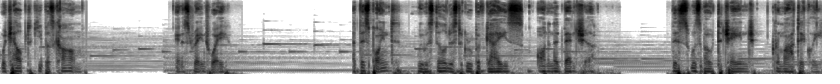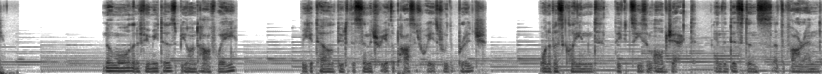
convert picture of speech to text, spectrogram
which helped keep us calm, in a strange way. At this point, we were still just a group of guys on an adventure. This was about to change dramatically. No more than a few meters beyond halfway, we could tell due to the symmetry of the passageways through the bridge. One of us claimed they could see some object in the distance at the far end.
